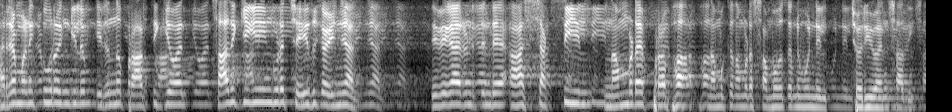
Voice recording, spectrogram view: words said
അരമണിക്കൂറെങ്കിലും ഇരുന്ന് പ്രാർത്ഥിക്കുവാൻ സാധിക്കുകയും കൂടെ ചെയ്തു കഴിഞ്ഞാൽ ദിവ്യകാരുണ്യത്തിന്റെ ആ ശക്തിയിൽ നമ്മുടെ പ്രഭ നമുക്ക് നമ്മുടെ സമൂഹത്തിന് മുന്നിൽ ചൊരിയുവാൻ സാധിക്കും.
